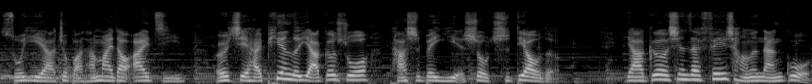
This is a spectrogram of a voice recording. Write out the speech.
所以啊，就把他卖到埃及，而且还骗了雅各说他是被野兽吃掉的。雅各现在非常的难过，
